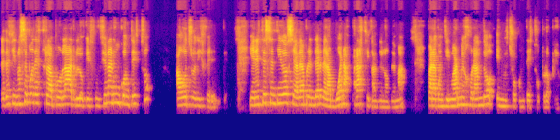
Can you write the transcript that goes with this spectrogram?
Es decir, no se puede extrapolar lo que funciona en un contexto a otro diferente. Y en este sentido se ha de aprender de las buenas prácticas de los demás para continuar mejorando en nuestro contexto propio.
